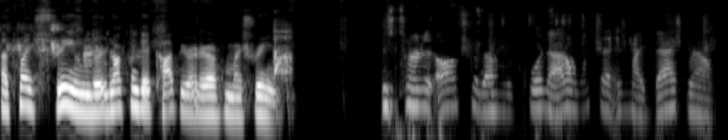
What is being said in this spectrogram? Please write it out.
That's my stream. They're not gonna get copyrighted off of my stream. Just turn it off because I'm recording. I don't want that in my background.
